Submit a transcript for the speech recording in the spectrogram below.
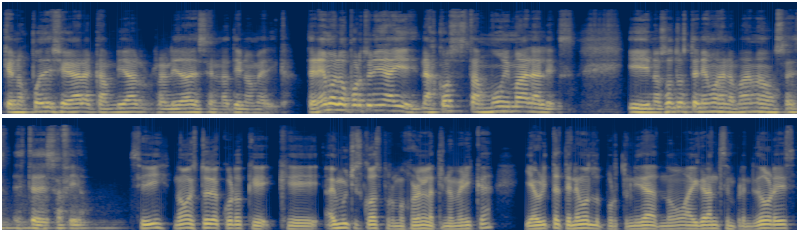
que nos puede llegar a cambiar realidades en Latinoamérica. Tenemos la oportunidad ahí. Las cosas están muy mal, Alex. Y nosotros tenemos en las manos este desafío. Sí, no, estoy de acuerdo que, que, hay muchas cosas por mejorar en Latinoamérica y ahorita tenemos la oportunidad, ¿no? Hay grandes emprendedores,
